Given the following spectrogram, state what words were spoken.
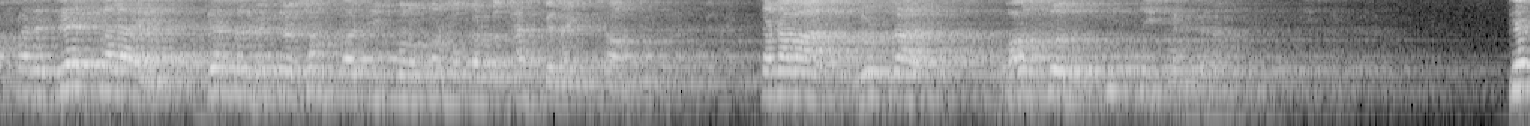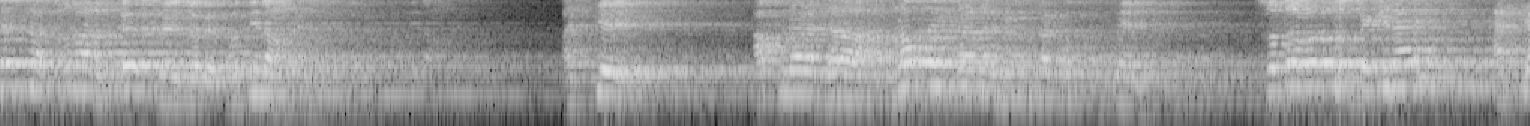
আপনাদের দেশ চালায়, দেশের ভিতরে সন্ত্রাসী কোনো কর্মকাণ্ড থাকবে না ইনশাআল্লাহ। চাঁদাবাজ, লুটরাজ, ধর্ষণ কিছুই থাকবে না। দেশটা সোনার দেশ হয়ে যাবে, মদিনা হয়ে। আজকে আপনারা যারা নয় গ্রামের বিরোধিতা করতেছেন, সতেরো বছর দেখি নাই? আজকে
